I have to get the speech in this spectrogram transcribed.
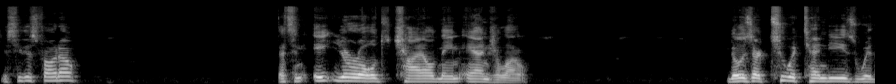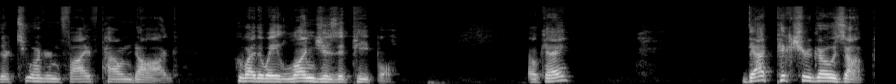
You see this photo? That's an eight year old child named Angelo. Those are two attendees with their 205 pound dog, who, by the way, lunges at people. Okay? That picture goes up.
